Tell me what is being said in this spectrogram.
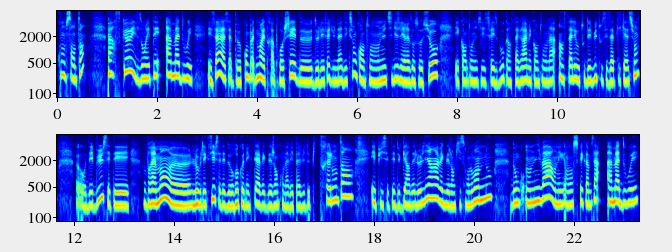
consentants parce qu'ils ont été amadoués. Et ça, ça peut complètement être approché de, l'effet d'une addiction quand on utilise les réseaux sociaux et quand on utilise Facebook, Instagram et quand on a installé au tout début toutes ces applications. Euh, au début, c'était vraiment l'objectif, c'était de reconnecter avec des gens qu'on n'avait pas vus depuis très longtemps et puis c'était de garder le lien avec des gens qui sont loin de nous. Donc on y va, on se fait comme ça amadouer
